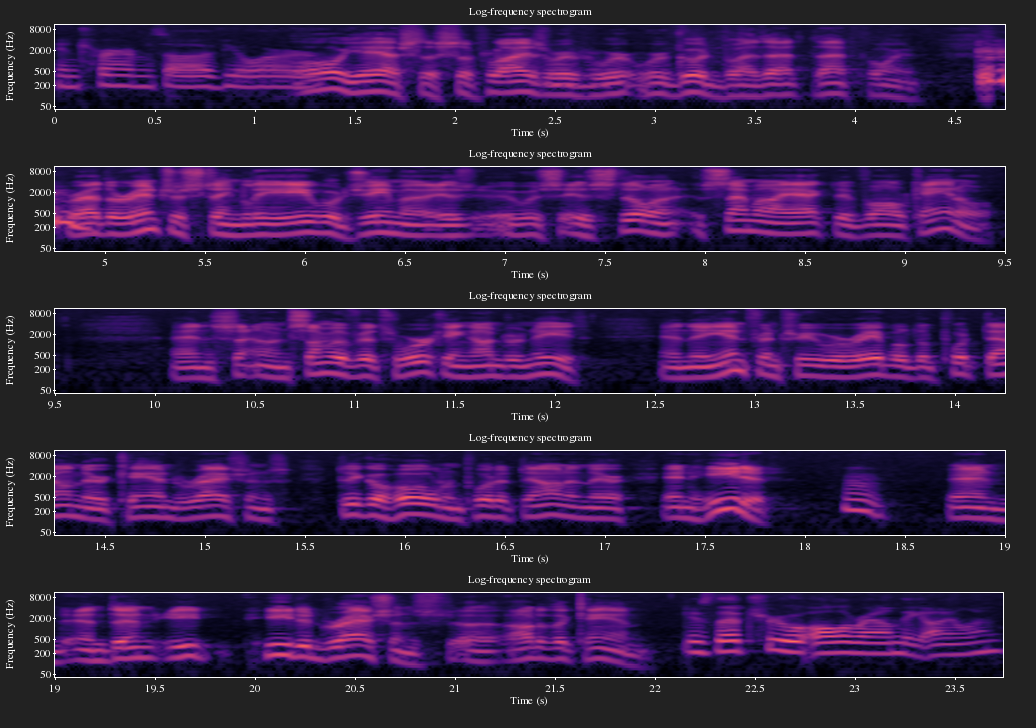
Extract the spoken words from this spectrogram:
in terms of your. Oh yes, the supplies were mm-hmm. were, were good by that that point. Rather interestingly, Iwo Jima is it was is still a semi-active volcano, and, so, and some of it's working underneath. And the infantry were able to put down their canned rations, dig a hole and put it down in there, and heat it, hmm. and and then eat heated rations uh, out of the can. Is that true all around the island?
